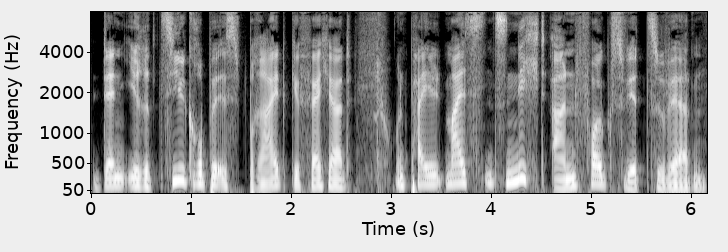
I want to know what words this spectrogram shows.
denn ihre Zielgruppe ist breit gefächert und peilt meistens nicht an, Volkswirt zu werden.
